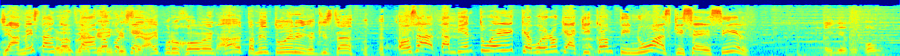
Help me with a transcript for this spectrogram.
Ya me están El otro día contando que dijiste, porque... ay, puro joven. Ah, también tú, Eric, aquí está. O sea, también tú, Eric, qué bueno que aquí continúas, quise decir. El viejo joven.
